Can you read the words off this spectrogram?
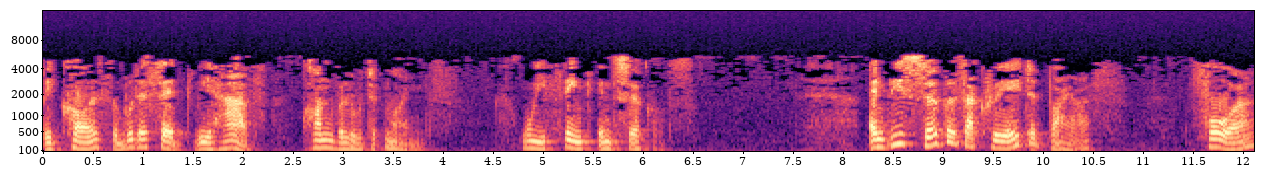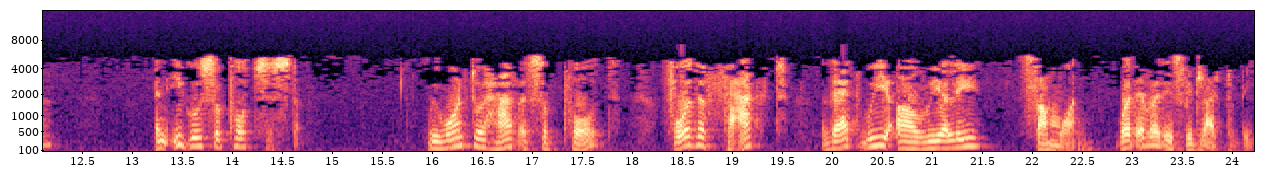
because the Buddha said we have convoluted minds. We think in circles. And these circles are created by us for an ego support system. We want to have a support for the fact that we are really someone, whatever it is we'd like to be.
